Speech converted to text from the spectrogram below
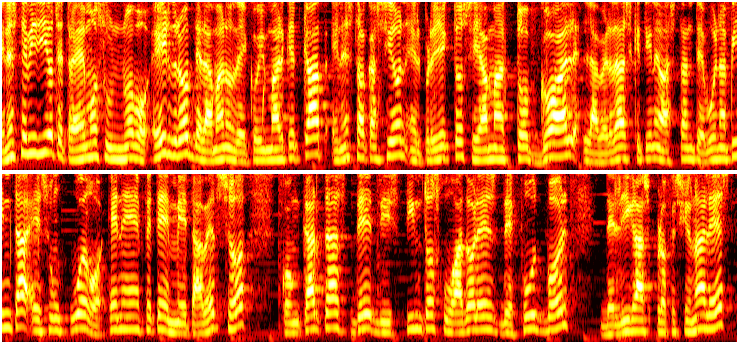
En este vídeo te traemos un nuevo airdrop de la mano de CoinMarketCap, en esta ocasión el proyecto se llama Top Goal, la verdad es que tiene bastante buena pinta, es un juego NFT metaverso con cartas de distintos jugadores de fútbol de ligas profesionales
